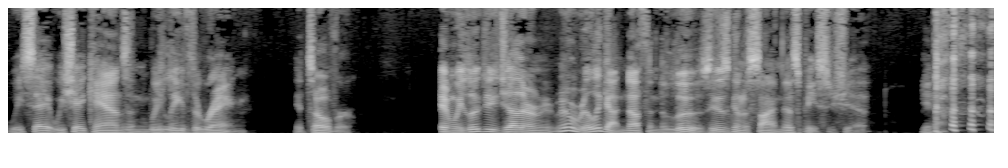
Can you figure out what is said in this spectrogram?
We say we shake hands and we leave the ring. It's over. And we looked at each other and we really got nothing to lose. Who's going to sign this piece of shit you know?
